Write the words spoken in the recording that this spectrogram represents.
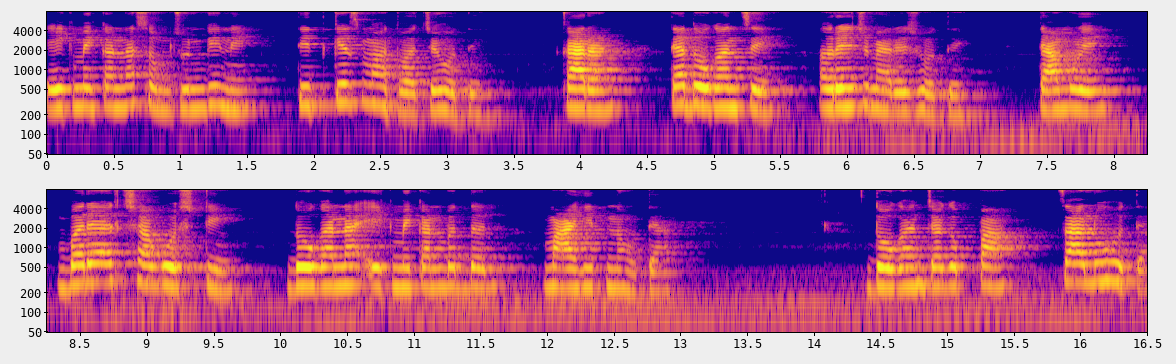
एकमेकांना समजून घेणे तितकेच महत्त्वाचे होते. कारण त्या दोघांचे अरेंज मॅरेज होते. त्यामुळे बऱ्याचशा गोष्टी दोघांना एकमेकांबद्दल माहीत नव्हत्या. दोघांच्या गप्पा चालू होत्या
